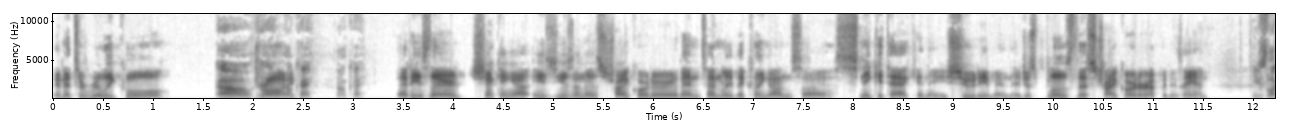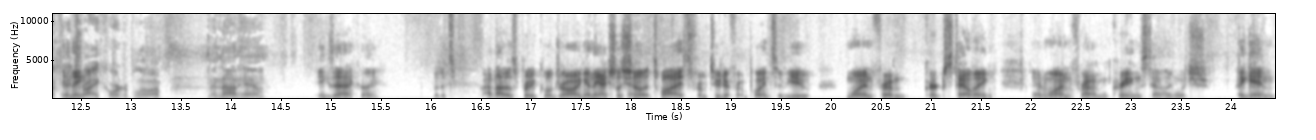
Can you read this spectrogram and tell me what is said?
and it's a really cool Oh, yeah, drawing. Okay, okay. that he's there checking out. He's using his tricorder, and then suddenly the Klingons uh, sneak attack and they shoot him, and it just blows this tricorder up in his hand. He's lucky And the they- tricorder blew up, and not him. Exactly. But it's I thought it was a pretty cool drawing, and they actually show it twice from two different points of view. One from Kirk's telling, and one from Kring's telling, which again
